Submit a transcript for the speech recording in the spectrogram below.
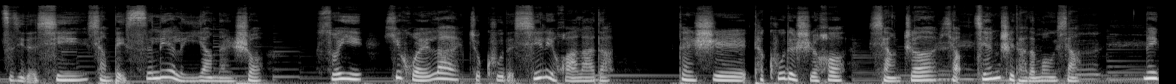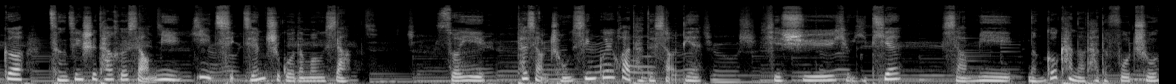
自己的心像被撕裂了一样难受，所以一回来就哭得稀里哗啦的。但是他哭的时候想着要坚持他的梦想，那个曾经是他和小蜜一起坚持过的梦想，所以他想重新规划他的小店。也许有一天，小蜜能够看到他的付出。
